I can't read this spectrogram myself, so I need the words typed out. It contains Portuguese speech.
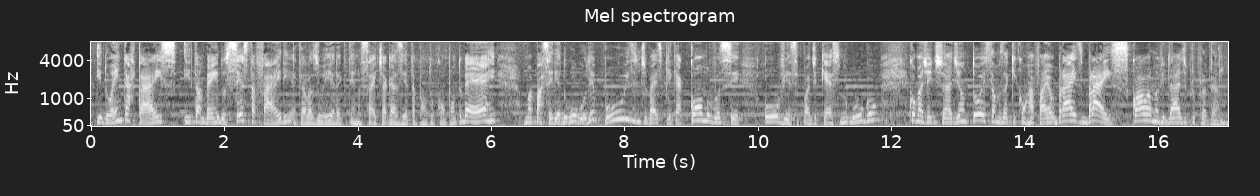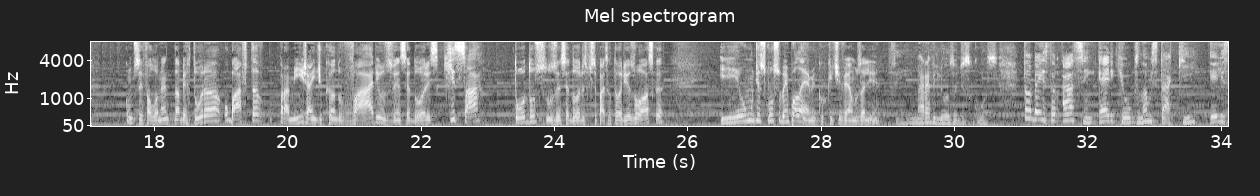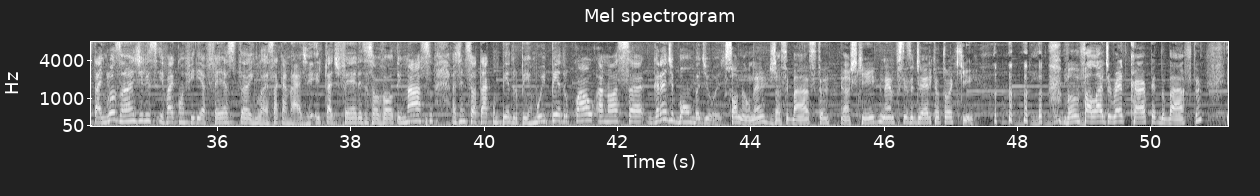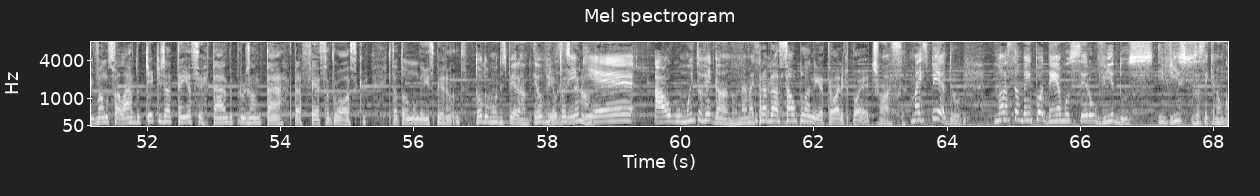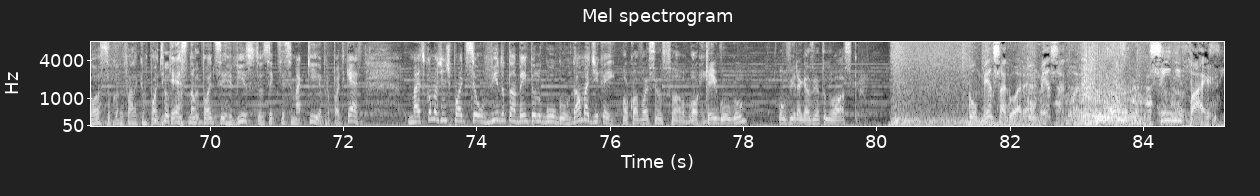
e do Em Cartaz e também do Sexta Fire, aquela zoeira que tem no site agazeta.com.br, uma parceria do Google. Depois a gente vai explicar como você ouve esse podcast no Google. Como a gente já adiantou, estamos aqui com Rafael Braz. Braz, qual a novidade para o programa? como você falou, né, da abertura, o BAFTA, para mim, já indicando vários vencedores, quiçá todos os vencedores principais categorias do Oscar e um discurso bem polêmico que tivemos ali. Sim, maravilhoso o discurso. Também está. Ah, sim, Eric Oaks não está aqui. Ele está em Los Angeles e vai conferir a festa em lá. É sacanagem. Ele está de férias e só volta em março. A gente só está com Pedro Permu. E Pedro, qual a nossa grande bomba de hoje? Só não, né? Já se basta. Eu acho que né, não precisa de Eric, eu tô aqui. vamos falar de Red Carpet do BAFTA e vamos falar do que, que já tem acertado pro jantar, pra festa do Oscar, que tá todo mundo aí esperando. Todo mundo esperando. Eu vi Eu tô dizer esperando. que é algo muito vegano, né? Mas Pra abraçar o planeta, olha que poético. Nossa. Mas, Pedro, nós também podemos ser ouvidos e vistos. Eu sei que não gosta quando fala que um podcast não pode ser visto. Eu sei que você se maquia pro podcast. Mas como a gente pode ser ouvido também pelo Google? Dá uma dica aí. Ó, com a voz sensual. Ok, Google, ouvir a Gazeta no Oscar. Começa agora. Começa agora. Cine Fire.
